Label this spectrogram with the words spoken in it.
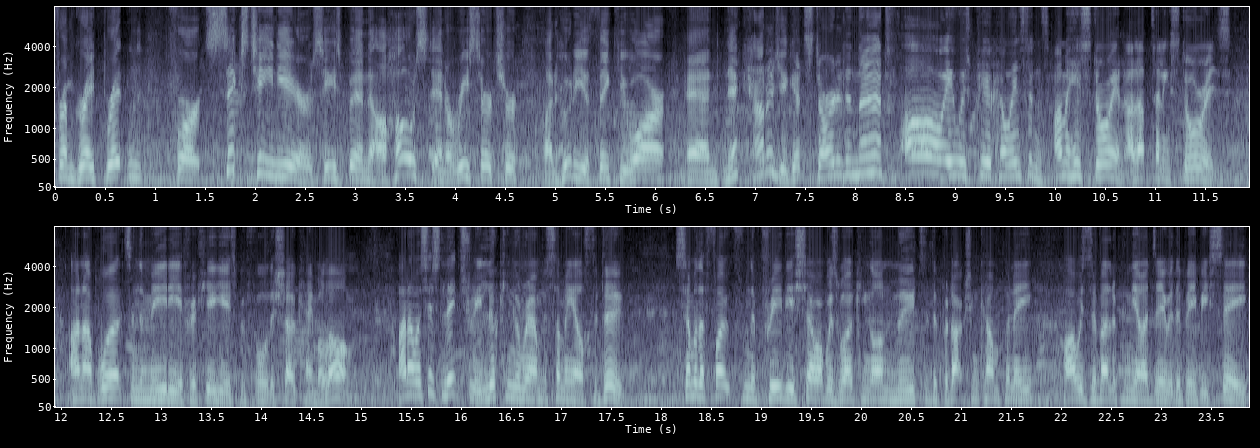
from Great Britain. For 16 years, he's been a host and a researcher on Who Do You Think You Are? And Nick, how did you get started in that? Oh, it was pure coincidence. I'm a historian, I love telling stories. And I've worked in the media for a few years before the show came along. And I was just literally looking around for something else to do. Some of the folk from the previous show I was working on moved to the production company. I was developing the idea with the BBC,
